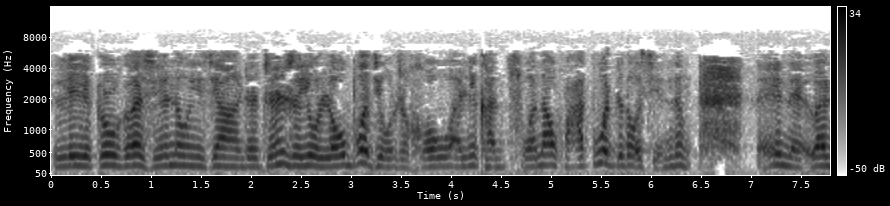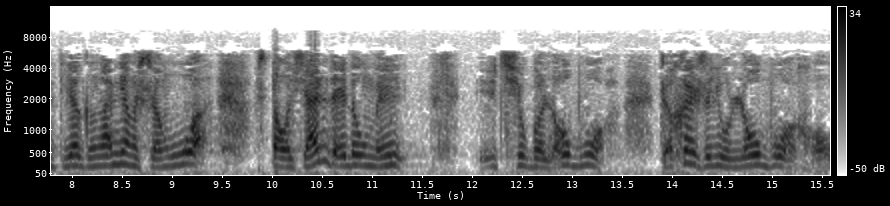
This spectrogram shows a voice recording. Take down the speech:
李狗哥心中一想，这真是有老婆就是好啊！你看说那话多知道心疼。奶奶，俺爹跟俺娘生我，到现在都没娶过老婆，这还是有老婆好。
